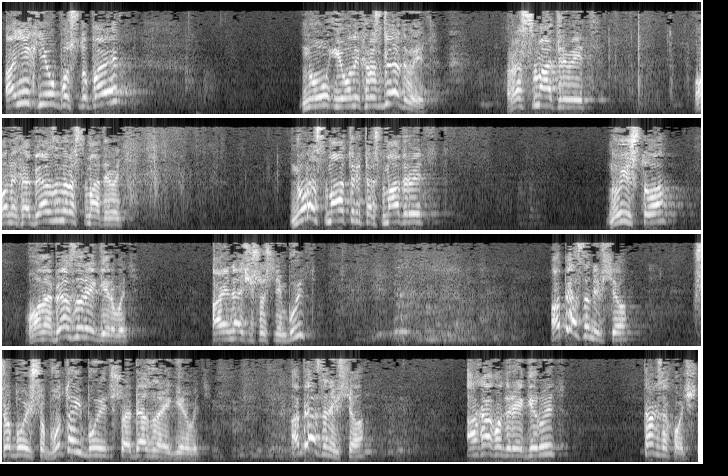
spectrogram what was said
Они к нему поступают. Ну, и он их разглядывает. Рассматривает. Он их обязан рассматривать. Ну, рассматривает, рассматривает. Ну и что? Он обязан реагировать. А иначе что с ним будет? Обязан и все. Что будет, что вот то и будет, что обязан реагировать. Обязан и все. А как он реагирует? Как захочет.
